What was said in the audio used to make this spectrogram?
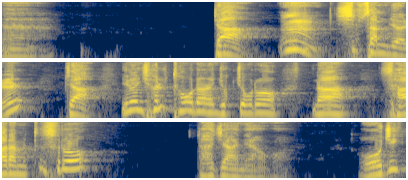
아. 자, 음, 13절. 자, 이런 혈통으로나 육적으로 나 사람의 뜻으로 나지 아니하고 오직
